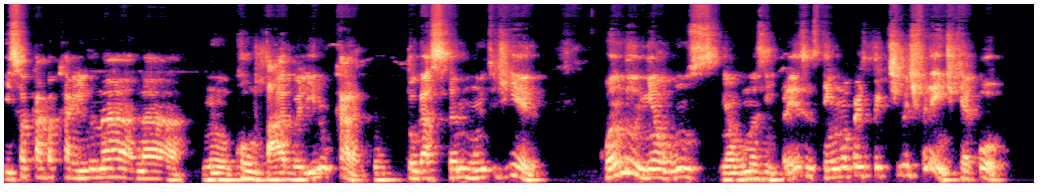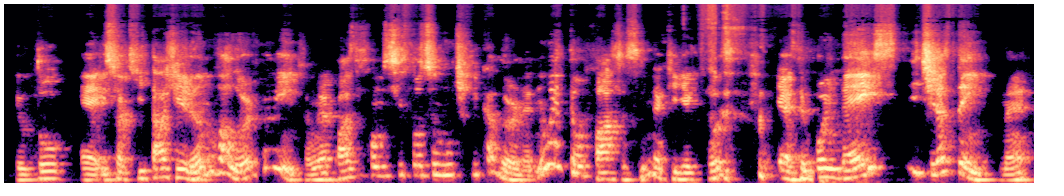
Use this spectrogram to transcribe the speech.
isso acaba caindo na, na no contábil ali, no cara, eu estou gastando muito dinheiro. Quando em, alguns, em algumas empresas tem uma perspectiva diferente, que é, pô, eu tô, é, isso aqui está gerando valor para mim, então é quase como se fosse um multiplicador, né? Não é tão fácil assim, né? Queria que fosse. É, você põe 10 e tira 100, né?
